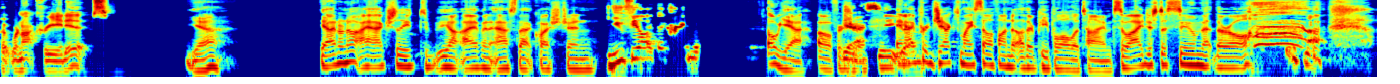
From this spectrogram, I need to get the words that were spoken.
but we're not creatives. Yeah. Yeah. I don't know. I actually, to be, I haven't asked that question. You feel like a creative? Oh yeah. Oh, for yeah, sure. See, and yeah. I project myself onto other people all the time. So I just assume that they're all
